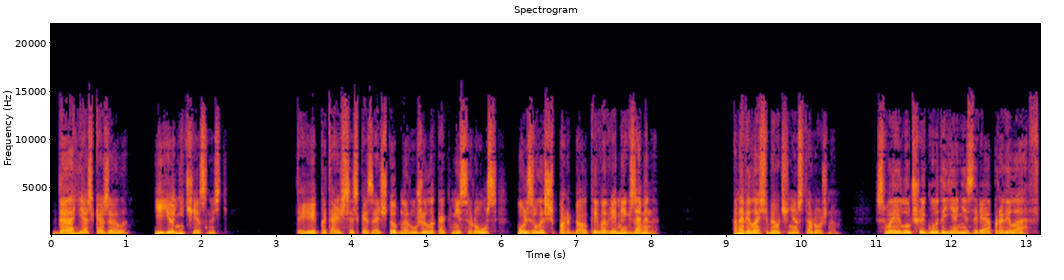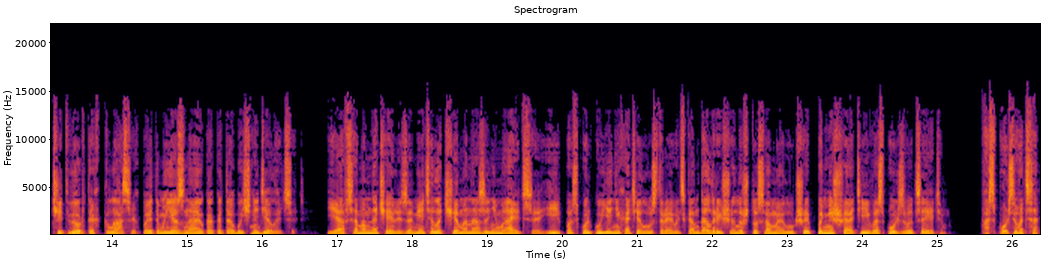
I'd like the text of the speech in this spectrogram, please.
Да, я сказала. Ее нечестность. Ты пытаешься сказать, что обнаружила, как мисс Роуз пользовалась шпаргалкой во время экзамена? Она вела себя очень осторожно. Свои лучшие годы я не зря провела в четвертых классах, поэтому я знаю, как это обычно делается. Я в самом начале заметила, чем она занимается, и, поскольку я не хотела устраивать скандал, решила, что самое лучшее — помешать ей воспользоваться этим. Воспользоваться?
